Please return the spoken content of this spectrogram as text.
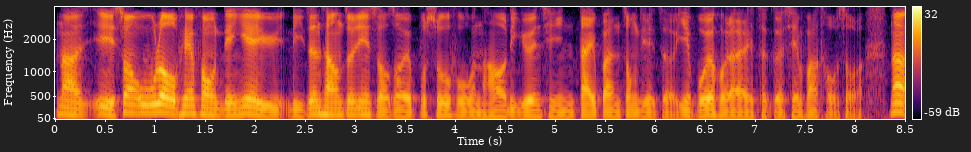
那也算屋漏偏逢连夜雨。李正昌最近手肘也不舒服，然后李元清代班终结者也不会回来这个先发投手了。那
